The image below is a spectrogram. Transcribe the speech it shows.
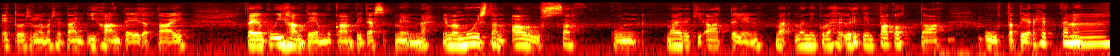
että olisi olemassa jotain ihanteita tai, tai jonkun ihanteen mukaan pitäisi mennä. Ja mä muistan alussa, kun mä jotenkin ajattelin, mä, mä niin kuin vähän yritin pakottaa uutta perhettäni, mm.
